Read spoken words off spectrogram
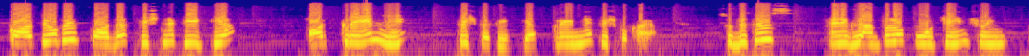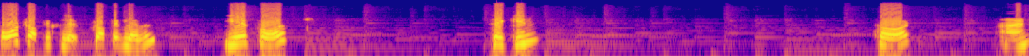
स्कॉर्पियो पे फर्दर फ़िश ने फ़ीड किया और क्रेन ने फ़िश पे फ़ीड किया। क्रेन ने फ़िश को खाया। So this is an example of food chain showing four trophic trophic level ये first second third and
